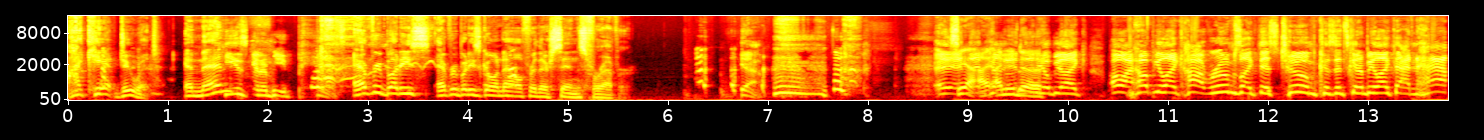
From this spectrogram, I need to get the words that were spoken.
I can't do it. And then he's gonna be pissed. everybody's everybody's going to hell for their sins forever. Yeah. And, and So, yeah, then I- he'll- I need and then to- He'll be like, "Oh, I hope you like hot rooms like this tomb because it's gonna be like that in half,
